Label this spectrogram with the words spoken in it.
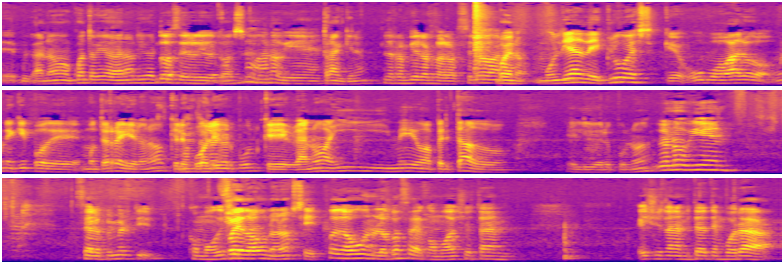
Eh, ganó, ¿Cuánto había ganado Liverpool? 2-0 Liverpool. 2-0. No, ganó bien. Tranqui, ¿no? Le rompió el orto al Barcelona. Bueno, Mundial de Clubes, que hubo algo, un equipo de Monterrey, ¿no? Que le jugó a. Liverpool, que ganó ahí medio apretado el Liverpool, ¿no? Ganó bien. O sea, los primeros. Como ellos Fue están- 2-1, ¿no? Sí. Fue 2-1. Lo que pasa es que como ellos están. Ellos están a mitad de temporada.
